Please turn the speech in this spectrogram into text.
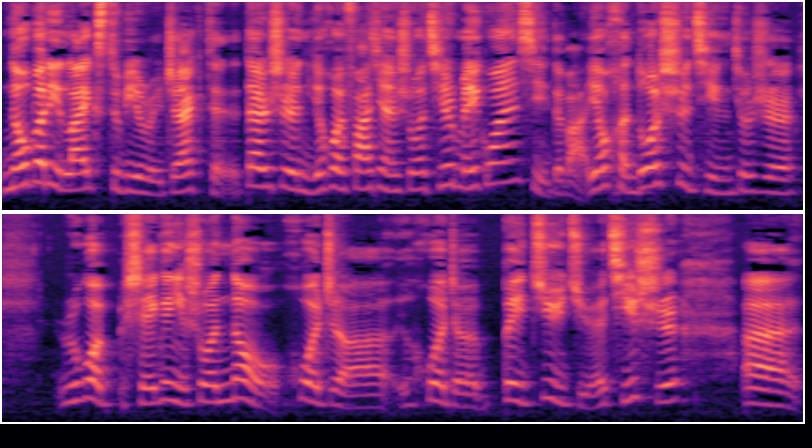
nobody likes to be rejected，但是你就会发现说，其实没关系，对吧？有很多事情就是，如果谁跟你说 no，或者或者被拒绝，其实呃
